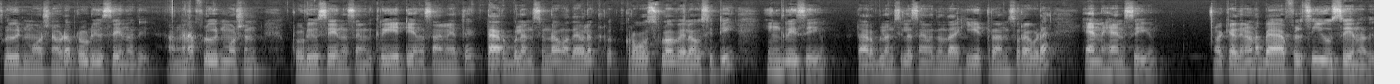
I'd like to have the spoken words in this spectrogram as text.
ഫ്ലൂയിഡ് മോഷൻ അവിടെ പ്രൊഡ്യൂസ് ചെയ്യുന്നത്. അങ്ങനെ ഫ്ലൂയിഡ് മോഷൻ പ്രൊഡ്യൂസ് ചെയ്യുന്ന സമയത്ത് ക്രിയേറ്റ് ചെയ്യുന്ന സമയത്ത് ടർബുലൻസ് ഉണ്ടാവും. അതേപോലെ ക്രോസ് ഫ്ലോ വെലോസിറ്റി ഇൻക്രീസ് ചെയ്യും. ടർബുലൻസ് ഉള്ള സമയത്ത് എന്താ? ഹീറ്റ് ട്രാൻസ്ഫർ അവിടെ എൻഹാൻസ് ചെയ്യും. ഓക്കെ അതിനാണ് ബാഫിൾസ് യൂസ് ചെയ്യുന്നത്.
